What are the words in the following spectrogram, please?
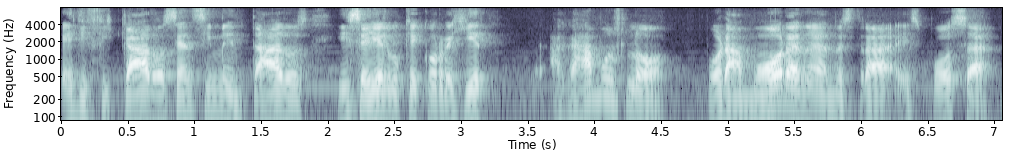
edificados, sean cimentados. Y si hay algo que corregir, hagámoslo por amor a nuestra esposa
